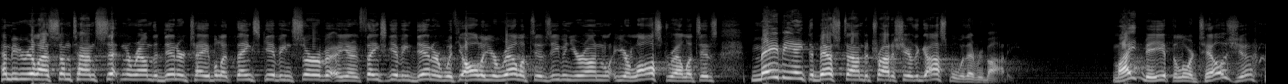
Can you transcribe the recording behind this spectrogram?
How many of you realize sometimes sitting around the dinner table at Thanksgiving, serve, uh, you know, Thanksgiving dinner with all of your relatives, even your, un, your lost relatives, maybe ain't the best time to try to share the gospel with everybody? Might be if the Lord tells you.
